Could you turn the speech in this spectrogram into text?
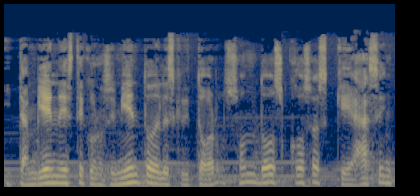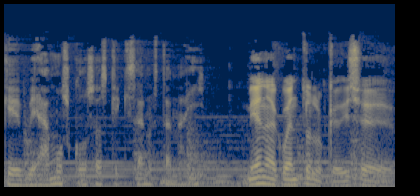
y también este conocimiento del escritor son dos cosas que hacen que veamos cosas que quizá no están ahí. Viene a cuento lo que dice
